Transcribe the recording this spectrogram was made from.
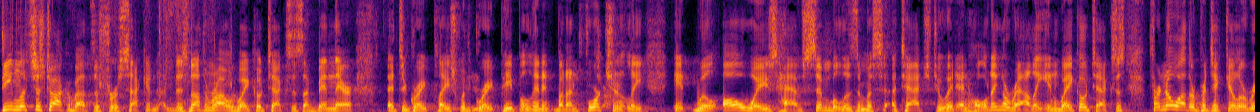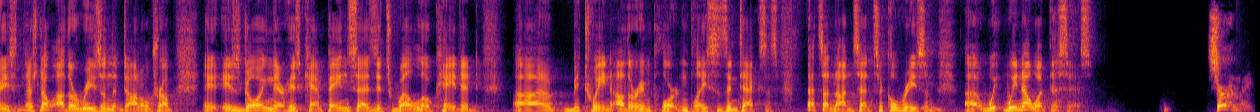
Dean, let's just talk about this for a second. There's nothing wrong with Waco, Texas. I've been there. It's a great place with great people in it, but unfortunately, it will always have symbolism attached to it. And holding a rally in Waco, Texas, for no other particular reason. There's no other reason that Donald Trump is going there. His campaign says it's well located uh, between between other important places in Texas. That's a nonsensical reason. Uh, we, we know what this is. Certainly.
